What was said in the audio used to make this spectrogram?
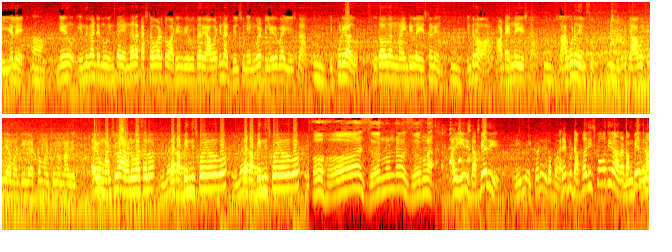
ఇయ్యలే. నేను ఎందుకంటే నువ్వు ఇంత ఎండల కష్టపడుతూ అటు ఇటు తిరుగుతారు కాబట్టి నాకు తెలుసు. నేను కూడా డెలివరీ బాయ్ చేసిన. ఇప్పుడు కాదు టూ థౌజండ్ నైన్టీన్లో చేసిన నేను. వింటున్నావా? ఆ టైంలో చేసిన. నాకు కూడా తెలుసు. ఇప్పుడు జాబ్ వచ్చింది మంచి ఇల్లు కట్టుకో మంచిగా ఉన్నాం నాకు తెలుసు. అయ్యో మనిషి వారా ఇంకా డబ్బేం తీసుకోపోయినావు నువ్వు? ఇంకా డబ్బేం తీసుకోపోయినావు నువ్వు? ఓహో జోర్లు ఉండవు జోర్లా. అది ఏది డబ్బేది? ఎక్కడ డబ్బా? అరే ఇప్పుడు డబ్బా తీసుకోవద్దు కదా డబ్బేది రా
